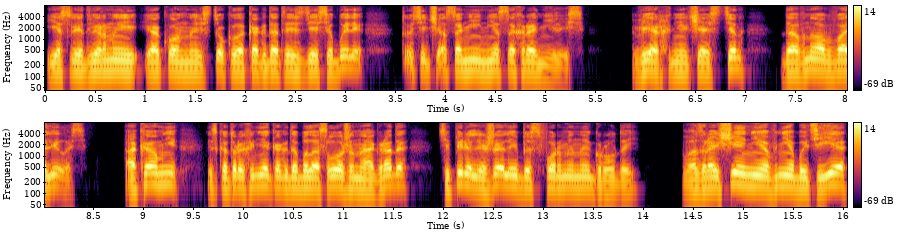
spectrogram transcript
Если дверные и оконные стекла когда-то здесь и были, то сейчас они не сохранились. Верхняя часть стен давно обвалилась, а камни, из которых некогда была сложена ограда, теперь лежали бесформенной грудой. Возвращение в небытие,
